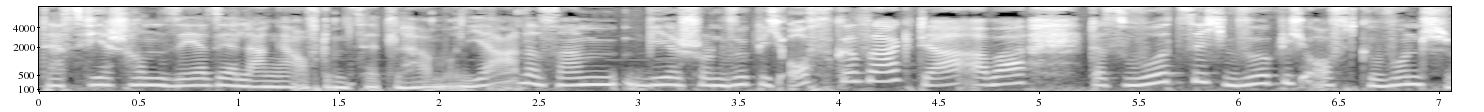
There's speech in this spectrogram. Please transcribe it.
das wir schon sehr, sehr lange auf dem Zettel haben. Und ja, das haben wir schon wirklich oft gesagt, ja, aber das wurde sich wirklich oft gewünscht.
